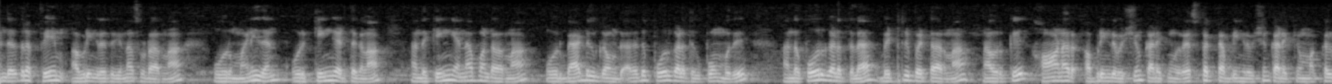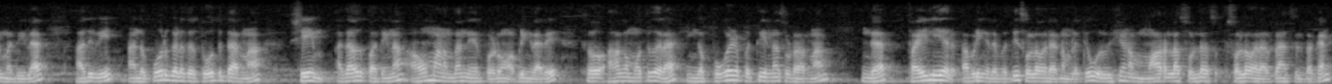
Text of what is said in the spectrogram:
இந்த இடத்துல ஃபேம் அப்படிங்கிறதுக்கு என்ன சொல்கிறாருன்னா ஒரு மனிதன் ஒரு கிங் எடுத்துக்கலாம். அந்த கிங் என்ன பண்ணுறாருனா ஒரு பேட்டில் கிரவுண்ட் அதாவது போர்க்காலத்துக்கு போகும்போது அந்த போர்க்காலத்தில் வெற்றி பெற்றார்னா அவருக்கு ஹானர் அப்படிங்கிற விஷயம் கிடைக்கும் ரெஸ்பெக்ட் அப்படிங்கிற விஷயம் கிடைக்கும் மக்கள் மத்தியில். அதுவே அந்த போர்க்காலத்தை தோத்துட்டார்னா ஷேம் அதாவது பார்த்தீங்கன்னா அவமானம் தான் ஏற்படும் அப்படிங்கிறாரு. ஸோ ஆக மொத்தத்தில் இங்கே புகழை பற்றி என்ன சொல்கிறாருன்னா இங்கே ஃபைலியர் அப்படிங்கிறத பற்றி சொல்ல வர்றாரு நம்மளுக்கு. ஒரு விஷயம் நம்ம மாறலாக சொல்ல சொல்ல வர்றார் பிரான்சிஸ் பக்கன்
